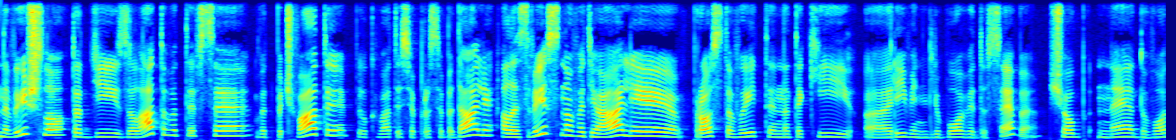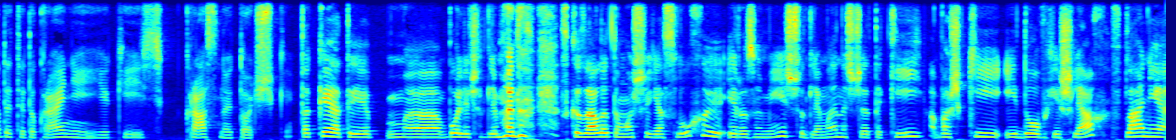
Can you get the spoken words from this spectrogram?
Не вийшло, тоді залатувати все, відпочивати, пілкуватися про себе далі. Але, звісно, в ідеалі просто вийти на такий е, рівень любові до себе, щоб не доводити до крайньої якісь красної точки. Таке ти е, боляче для мене сказала, тому що я слухаю і розумію, що для мене ще такий важкий і довгий шлях. В плані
